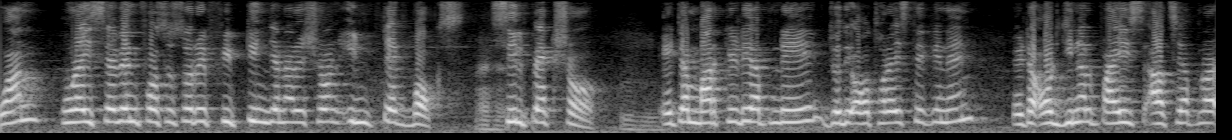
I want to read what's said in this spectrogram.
one core i seven প্রসেসরের fifteen generation intact box seal pack সহ। এটা মার্কেটে আপনি যদি অথরাইজ থেকে নেন এটা অরিজিনাল প্রাইস আছে আপনার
